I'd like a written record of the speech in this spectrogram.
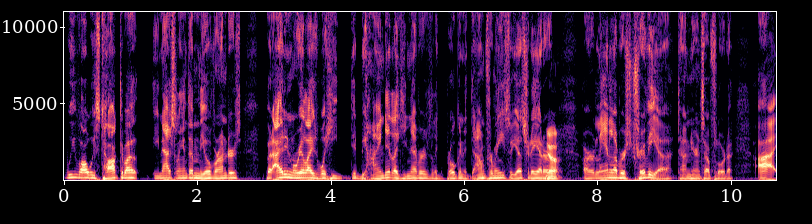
We've always talked about the national anthem, the over unders, but I didn't realize what he did behind it. Like he never like broken it down for me. So yesterday at our Yeah. our landlubbers trivia down here in South Florida, I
